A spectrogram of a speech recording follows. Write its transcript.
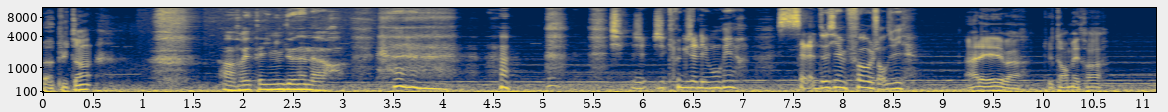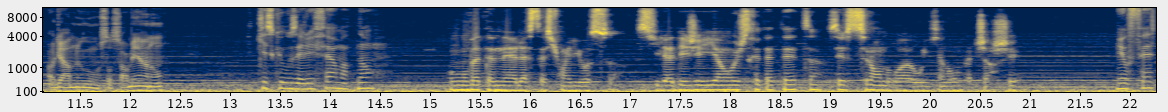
Bah putain, Un vrai timing de nanar. J'ai- cru que j'allais mourir. C'est la deuxième fois aujourd'hui. allez, bah, tu t'en remettras. Regarde-nous, on s'en sort bien, non? Qu'est-ce que vous allez faire maintenant? On va t'amener à la station Helios. Si la DGI a enregistré ta tête, c'est le seul endroit où ils viendront pas te chercher. Mais au fait,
